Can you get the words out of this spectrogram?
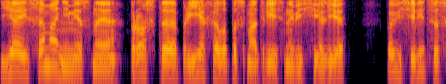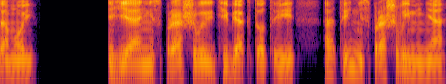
«Я и сама не местная, просто приехала посмотреть на веселье, повеселиться самой. Я не спрашиваю тебя, кто ты, а ты не спрашивай меня,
